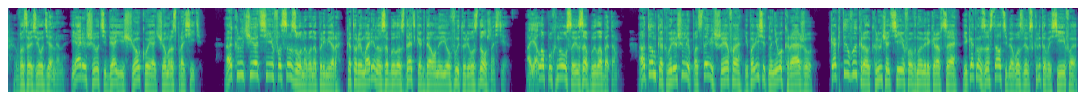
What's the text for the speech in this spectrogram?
— возразил Демин, — «я решил тебя еще кое о чем расспросить». А ключи от сейфа Сазонова, например, который Марина забыла сдать, когда он ее вытурил с должности. А я лопухнулся и забыл об этом. О том, как вы решили подставить шефа и повесить на него кражу. Как ты выкрал ключ от сейфа в номере Кравца и как он застал тебя возле вскрытого сейфа.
